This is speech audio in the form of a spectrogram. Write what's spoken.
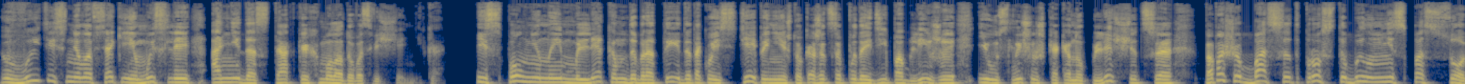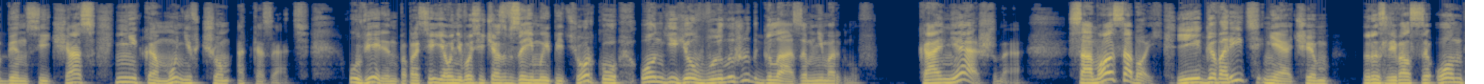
вытеснила всякие мысли о недостатках молодого священника исполненный млеком доброты до такой степени, что, кажется, подойди поближе и услышишь, как оно плещется, папаша Бассет просто был не способен сейчас никому ни в чем отказать. Уверен, попроси я у него сейчас взаймы пятерку, он ее выложит, глазом не моргнув. «Конечно! Само собой, и говорить не о чем», — разливался он,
